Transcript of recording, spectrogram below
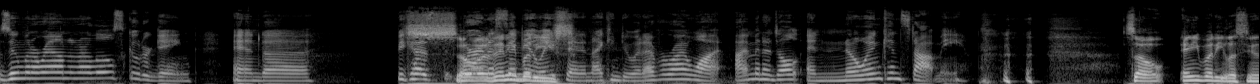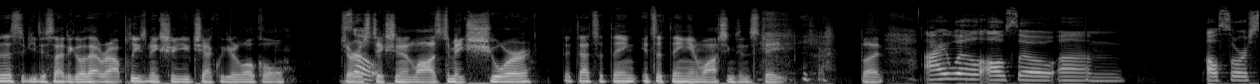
zooming around in our little scooter gang. And uh because So we're in a anybody's- simulation and I can do whatever I want. I'm an adult and no one can stop me. So, anybody listening to this, if you decide to go that route, please make sure you check with your local jurisdiction and laws to make sure that that's a thing. It's a thing in Washington State. But I will also um I'll source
